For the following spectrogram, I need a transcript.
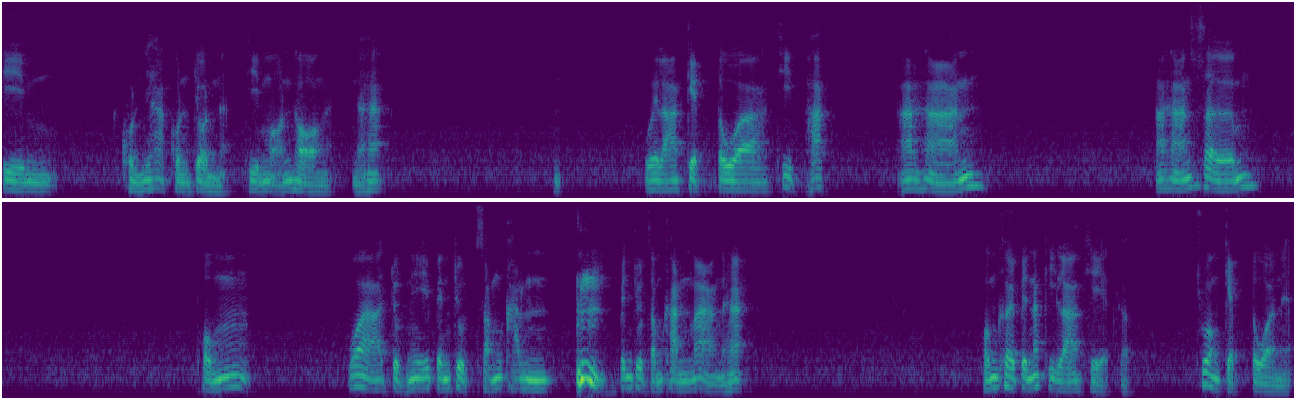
ทีม คนยากคนจนน่ะ ทีมหมอนทองอะนะฮะ เวลาเก็บตัวที่พักอาหาร อาหารเสริม ผมว่าจุดนี้เป็นจุดสำคัญ เป็นจุดสำคัญมากนะฮะ ผมเคยเป็นนักกีฬาเขตครับ ช่วงเก็บตัวเนี่ย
